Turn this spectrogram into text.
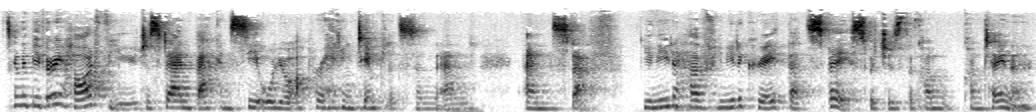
it's going to be very hard for you to stand back and see all your operating templates and, and and stuff. You need to have, you need to create that space, which is the con- container,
